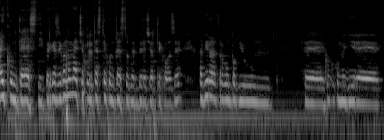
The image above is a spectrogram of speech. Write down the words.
ai contesti, perché secondo me c'è Ok. contesto e contesto per bere certe cose. La birra la trovo un po' più, mh, eh, com- come dire,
